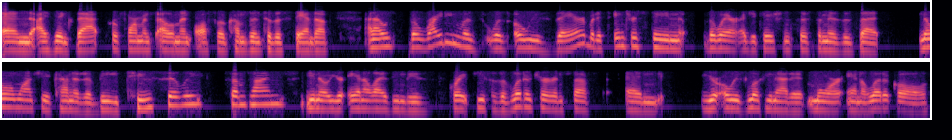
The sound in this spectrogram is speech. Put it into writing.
And I think that performance element also comes into the stand up. And I was the writing was was always there, but it's interesting the way our education system is is that no one wants you kind of to be too silly sometimes. You know, you're analyzing these great pieces of literature and stuff and you're always looking at it more analytical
